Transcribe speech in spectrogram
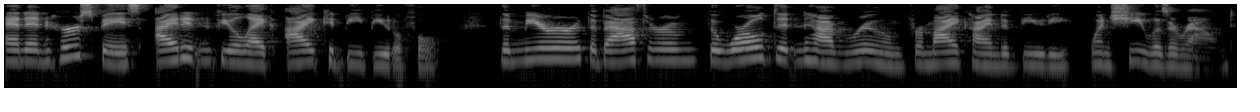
And in her space, I didn't feel like I could be beautiful. The mirror, the bathroom, the world didn't have room for my kind of beauty when she was around.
